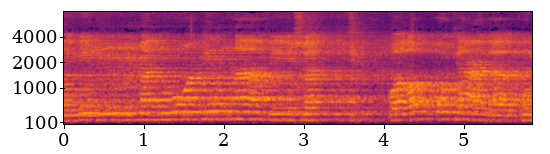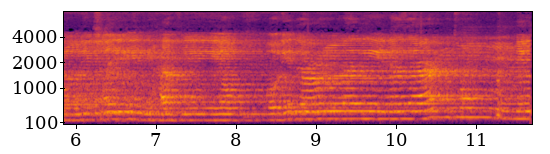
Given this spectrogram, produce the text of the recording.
ممن هو منها في شك وربك على كل شيء حفيظ قل ادعوا الذين زعمتم من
